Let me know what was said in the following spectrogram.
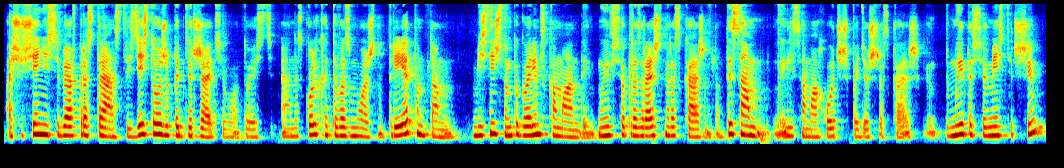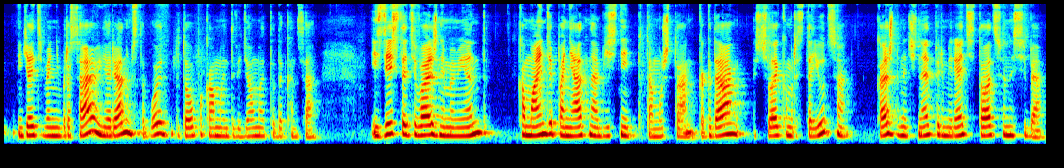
ощущению себя в пространстве. Здесь тоже поддержать его, то есть э, насколько это возможно. При этом там объяснить, что мы поговорим с командой, мы все прозрачно расскажем. Там, ты сам или сама хочешь, пойдешь расскажешь. Мы это все вместе решим. Я тебя не бросаю, я рядом с тобой до того, пока мы доведем это до конца. И здесь, кстати, важный момент команде понятно объяснить, потому что когда с человеком расстаются, каждый начинает примерять ситуацию на себя.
